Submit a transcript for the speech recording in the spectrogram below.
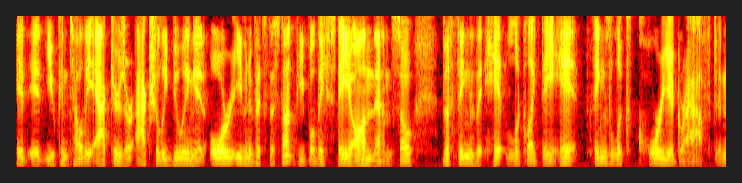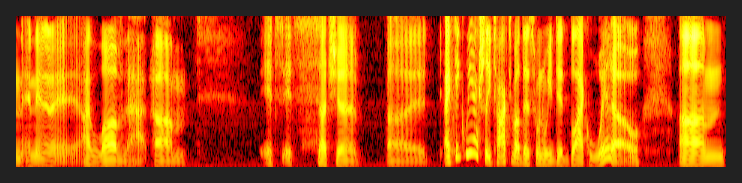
it, it you can tell the actors are actually doing it or even if it's the stunt people they stay on them. So the things that hit look like they hit. Things look choreographed and and, and i love that. Um it's it's such a uh i think we actually talked about this when we did black widow. Um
